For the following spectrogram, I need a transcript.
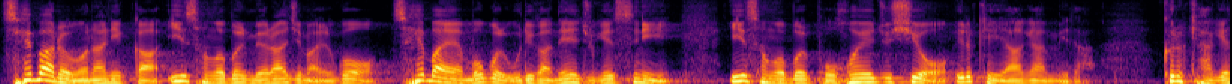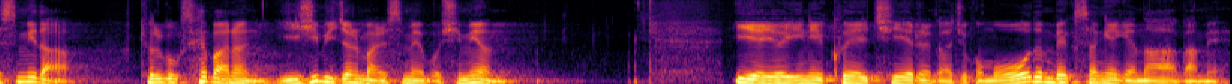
세바를 원하니까 이 성읍을 멸하지 말고 세바의 목을 우리가 내주겠으니 이 성읍을 보호해 주시오. 이렇게 이야기합니다. 그렇게 하겠습니다. 결국 세바는 22절 말씀해 보시면 이에 여인이 그의 지혜를 가지고 모든 백성에게 나아가매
